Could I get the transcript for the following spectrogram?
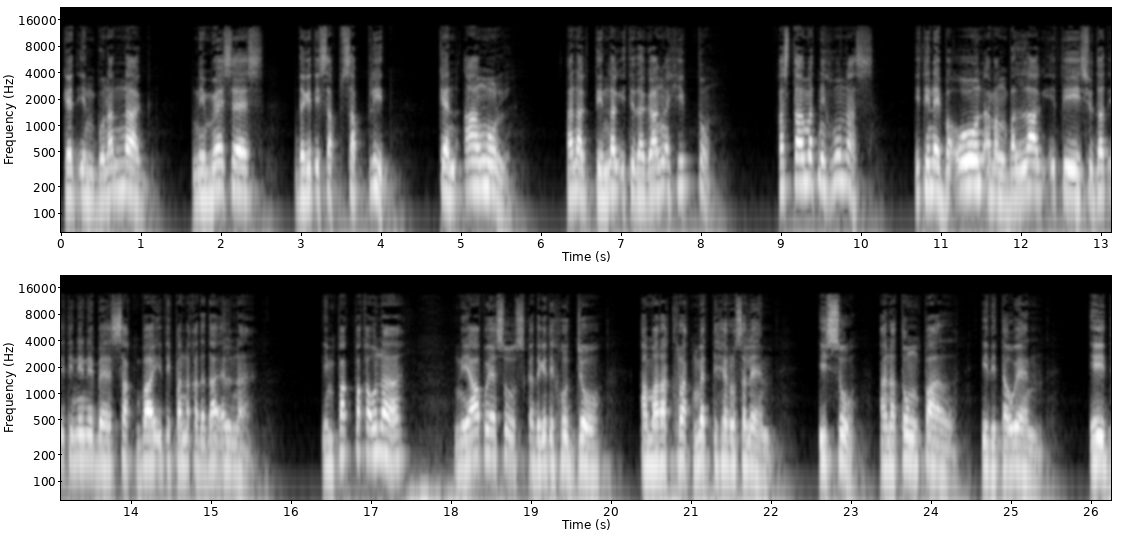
Ket inbunannag ni Meses dagiti sapsaplit ken angol a nagtinag iti dagang Ehipto. Kastamat ni Hunas iti naibaon amang balag iti syudad iti Nineveh sakbay iti panakadadael na. Impakpakauna ni Apo Yesus kadagiti Hudyo amarakrak met ti Jerusalem iso anatungpal iditawen AD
